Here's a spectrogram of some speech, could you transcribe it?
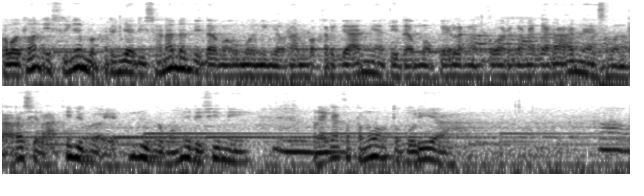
kebetulan istrinya bekerja di sana dan tidak mau meninggalkan pekerjaannya, tidak mau kehilangan kewarganegaraannya. Sementara si laki juga ya, juga maunya di sini. Mereka ketemu waktu kuliah, wow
